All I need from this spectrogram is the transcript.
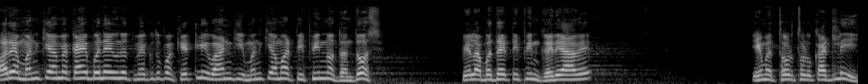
અરે, મન કે અમે કાંઈ બનાવ્યું નથી. મેં કીધું, પણ કેટલી વાનગી? મન કે અમારા ટિફિનનો ધંધો છે. પહેલાં બધા ટિફિન ઘરે આવે એમાં થોડું થોડું કાઢી લઈ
